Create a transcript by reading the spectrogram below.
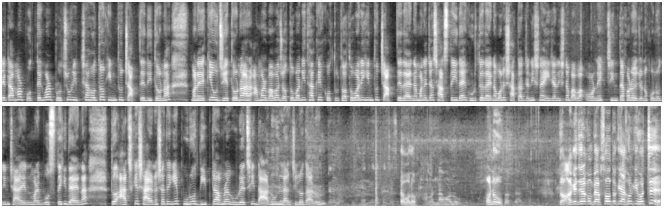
যেটা আমার প্রত্যেকবার প্রচুর ইচ্ছা হতো কিন্তু চাপতে দিত না। মানে কেউ যেত না। আর আমার বাবা যতবারই থাকে কত- ততবারই কিন্তু চাপতে দেয় না। মানে যা শাস্তেই দেয় ঘুরতে দেয় না বলে সাঁতার জানিস না এই জানিস না বাবা অনেক চিন্তা করে ওই জন্য কোনো দিন চায় মানে বসতেই দেয় না। তো আজকে সায়নের সাথে গিয়ে পুরো দ্বীপটা আমরা ঘুরেছি। দারুণ লাগছিল দারুণ। বলো। আমার নাম অনুপ অনুপ তো আগে যেরকম ব্যবসা হতো কি এখন কি হচ্ছে?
